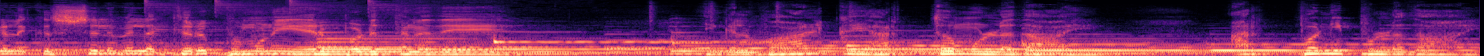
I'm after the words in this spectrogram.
எங்களுக்கு சிலுவையில் திருப்பு முனை ஏற்படுத்தினதே. எங்கள் வாழ்க்கை அர்த்தமுள்ளதாய் அர்ப்பணிப்புள்ளதாய்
